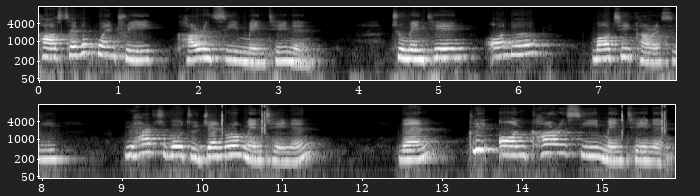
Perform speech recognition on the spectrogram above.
Part 7.3 Currency Maintenance To maintain on the multi-currency, you have to go to General Maintenance, then click on Currency Maintenance.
